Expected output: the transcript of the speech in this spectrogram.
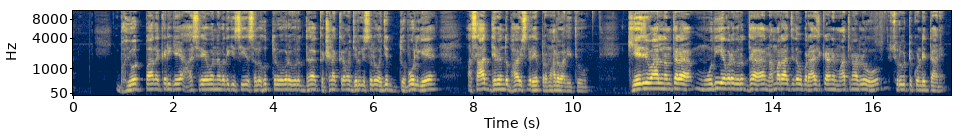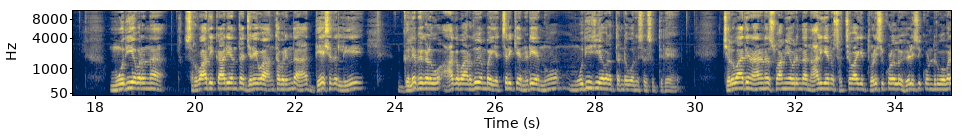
ಭಯೋತ್ಪಾದಕರಿಗೆ ಆಶ್ರಯವನ್ನು ಒದಗಿಸಿ ಸಲಹುತ್ತಿರುವವರ ವಿರುದ್ಧ ಕಠಿಣ ಕ್ರಮ ಜರುಗಿಸಲು ಅಜಿತ್ ದೊಬೋಲ್ಗೆ ಅಸಾಧ್ಯವೆಂದು ಭಾವಿಸಿದರೆ ಪ್ರಮಾದವಾದೀತು. ಕೇಜ್ರಿವಾಲ್ ನಂತರ ಮೋದಿಯವರ ವಿರುದ್ಧ ನಮ್ಮ ರಾಜ್ಯದ ಒಬ್ಬ ರಾಜಕಾರಣಿ ಮಾತನಾಡಲು ಶುರುವಿಟ್ಟುಕೊಂಡಿದ್ದಾನೆ. ಮೋದಿಯವರನ್ನು ಸರ್ವಾಧಿಕಾರಿ ಅಂತ ಜರೆಯುವ ಅಂಥವರಿಂದ ದೇಶದಲ್ಲಿ ಗಲಭೆಗಳು ಆಗಬಾರದು ಎಂಬ ಎಚ್ಚರಿಕೆಯ ನಡೆಯನ್ನು ಮೋದಿಜಿಯವರ ತಂಡವು ಅನುಸರಿಸುತ್ತಿದೆ. ಚಲುವಾದಿ ನಾರಾಯಣ ಸ್ವಾಮಿಯವರಿಂದ ನಾಲಿಗೆಯನ್ನು ಸ್ವಚ್ಛವಾಗಿ ತೊಳೆಸಿಕೊಳ್ಳಲು ಹೇಳಿಸಿಕೊಂಡಿರುವವರ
